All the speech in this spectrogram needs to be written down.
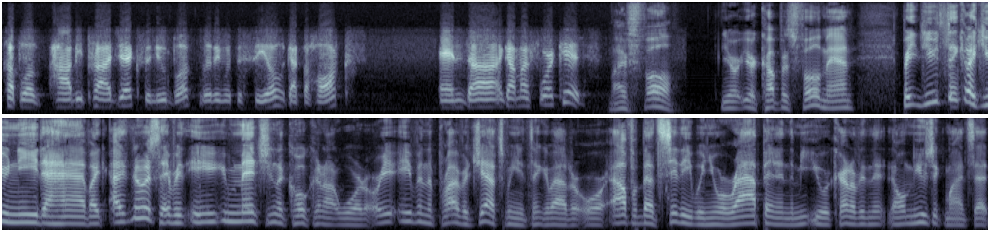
a couple of hobby projects, a new book, Living with the Seal. I got the Hawks, and uh, I got my four kids. Life's full. Your your cup is full, man. But do you think like you need to have like I noticed everything you mentioned the coconut water or even the private jets when you think about it or Alphabet City when you were rapping and the you were kind of in the whole music mindset.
